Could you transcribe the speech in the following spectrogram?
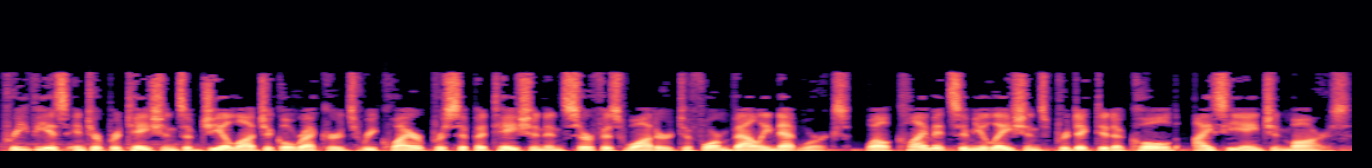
Previous interpretations of geological records require precipitation and surface water to form valley networks, while climate simulations predicted a cold, icy ancient Mars.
